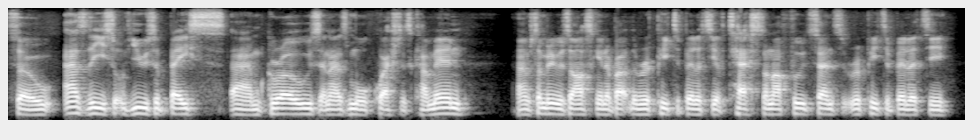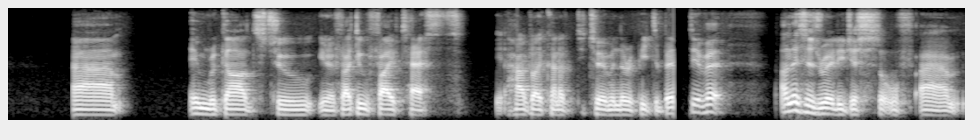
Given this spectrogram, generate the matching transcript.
So as the sort of user base um, grows and as more questions come in, um, somebody was asking about the repeatability of tests on our food sense repeatability um, in regards to you know if I do five tests, how do I kind of determine the repeatability of it? And this is really just sort of um,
